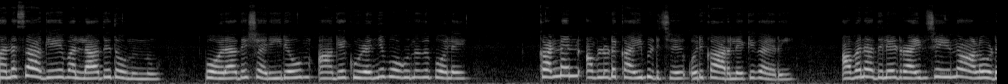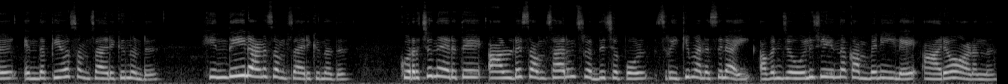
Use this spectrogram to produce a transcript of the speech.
മനസ്സാകെ വല്ലാതെ തോന്നുന്നു. പോരാതെ ശരീരവും ആകെ കുഴഞ്ഞു പോകുന്നത് പോലെ കണ്ണൻ അവളുടെ കൈ പിടിച്ച് ഒരു കാറിലേക്ക് കയറി. അവൻ അതിലെ ഡ്രൈവ് ചെയ്യുന്ന ആളോട് എന്തൊക്കെയോ സംസാരിക്കുന്നുണ്ട്. ഹിന്ദിയിലാണ് സംസാരിക്കുന്നത്. കുറച്ചു നേരത്തെ ആളുടെ സംസാരം ശ്രദ്ധിച്ചപ്പോൾ ശ്രീക്ക് മനസ്സിലായി അവൻ ജോലി ചെയ്യുന്ന കമ്പനിയിലെ ആരോ ആണെന്ന്.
